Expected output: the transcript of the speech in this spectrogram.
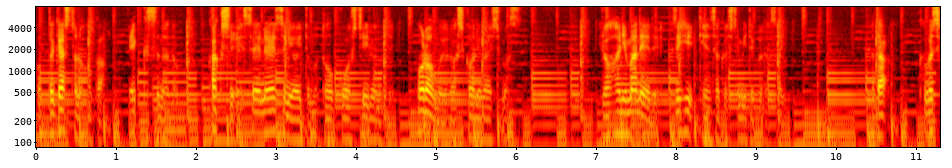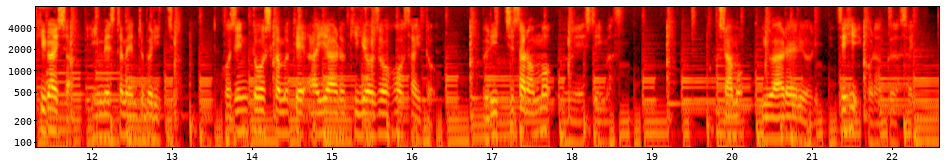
ポッドキャストのほか、X など各種 SNS においても投稿しているので、フォローもよろしくお願いします。いろはにマネーでぜひ検索してみてください。また、株式会社インベストメントブリッジは、個人投資家向け IR 企業情報サイト、ブリッジサロンも営しています。こちらも URL よりぜひご覧ください。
